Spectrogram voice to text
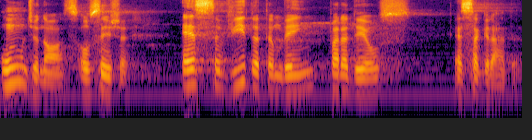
um de nós. Ou seja, essa vida também para Deus é sagrada.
